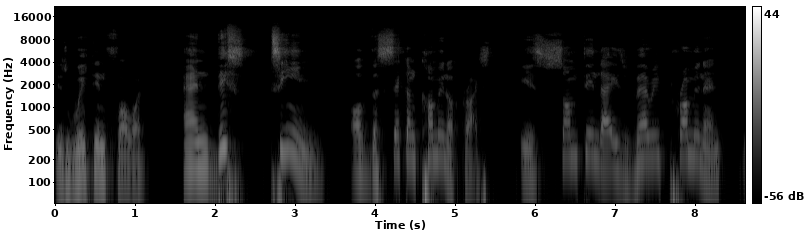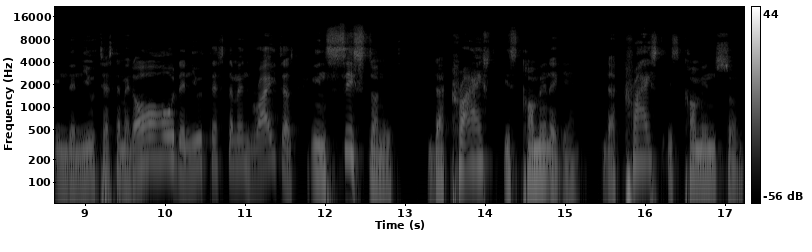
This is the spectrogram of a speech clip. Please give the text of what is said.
is waiting forward. And this theme of the second coming of Christ is something that is very prominent in the New Testament. All the New Testament writers insist on it that Christ is coming again, that Christ is coming soon.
